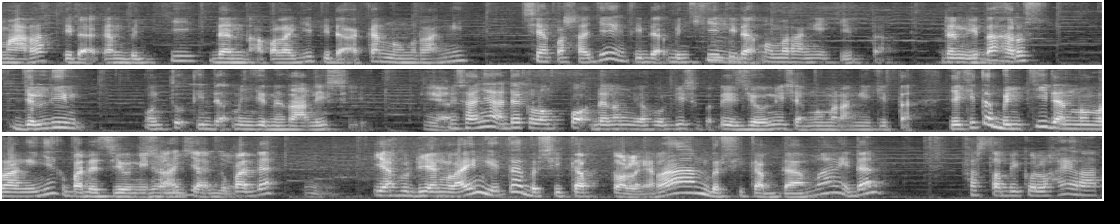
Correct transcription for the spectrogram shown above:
marah, tidak akan benci dan apalagi tidak akan memerangi siapa saja yang tidak benci, Hmm. tidak memerangi kita. Dan kita harus jeli untuk tidak mengeneralisir. Iya. Misalnya ada kelompok dalam Yahudi seperti Zionis yang memerangi kita. Ya kita benci dan memeranginya kepada Zionis, Zionis saja. saja. Kepada Hmm. Yahudi yang lain kita bersikap toleran, bersikap damai dan fastabikul khairat,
